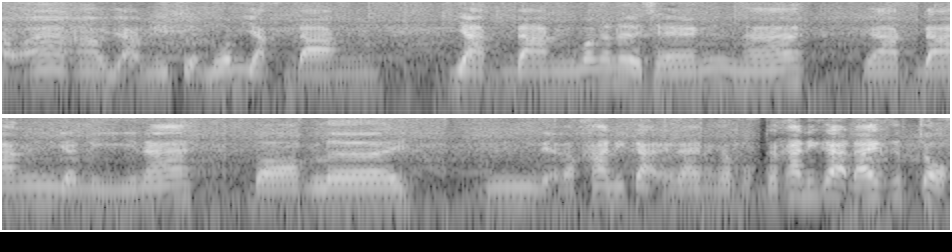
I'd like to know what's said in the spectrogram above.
วอ้าวอ้าวอยากมีส่วนร่วมอยากดัง อยากดังว่ากันเถอะแชงฮะอยากดังอย่าหนีนะ บอกเลยอืมเดี๋ยวเราฆ่านิกะได้นะครับผมถ้าฆ่านิกะได้คือจบ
